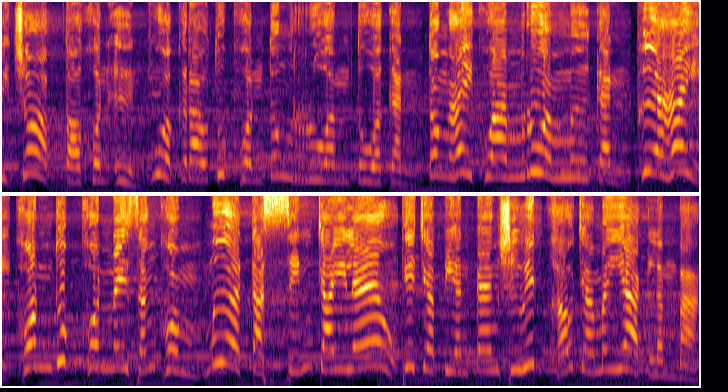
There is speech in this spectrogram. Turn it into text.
ผิดชอบต่อคนอื่น พวกเราทุกคนต้องรวมตัวกัน ต้องให้ความร่วมมือกัน เพื่อให้คนทุกคนในสังคมเมื่อตัดสินใจแล้วที่จะเปลี่ยนแปลงชีวิตเขาจะไม่ยากลำบาก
